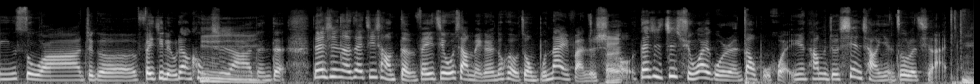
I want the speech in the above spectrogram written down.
因素啊，这个飞机流量控制啊等等。但是呢，在机场等飞机，我想每个人都会有这种不耐烦的时候。但是这群外国人倒不会，因为他们就现场演奏了起来。嗯。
